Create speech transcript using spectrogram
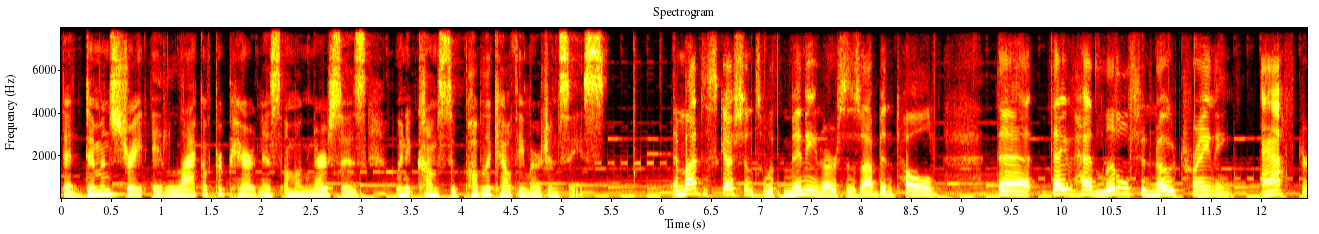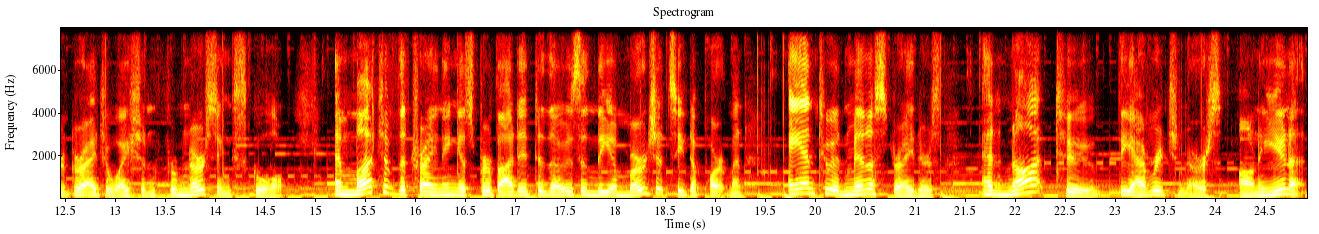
that demonstrate a lack of preparedness among nurses when it comes to public health emergencies. In my discussions with many nurses, I've been told that they've had little to no training after graduation from nursing school. And much of the training is provided to those in the emergency department and to administrators, and not to the average nurse on a unit.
